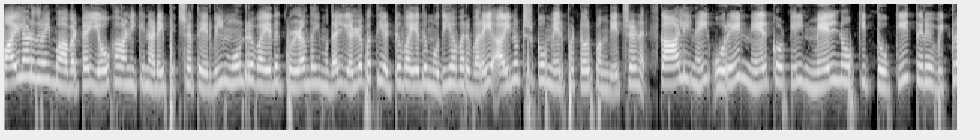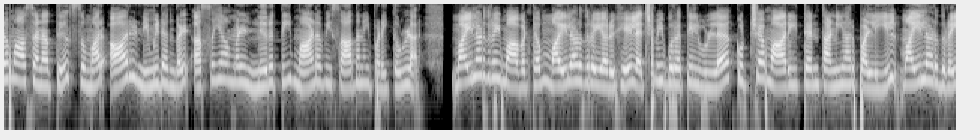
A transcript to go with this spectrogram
மயிலாடுதுறை மாவட்ட யோகா அணிக்கு நடைபெற்ற தேர்வில் மூன்று வயது குழந்தை முதல் எழுபத்தி எட்டு வயது முதியவர் வரை ஐநூற்றுக்கும் மேற்பட்டோர் பங்கேற்றனர். காலினை ஒரே நேர்கோட்டில் மேல் நோக்கி தூக்கி திரு விக்ரமாசனத்தில் சுமார் ஆறு நிமிடங்கள் அசையாமல் நிறுத்தி மாணவி சாதனை படைத்துள்ளார். மயிலாடுதுறை மாவட்டம் மயிலாடுதுறை அருகே லட்சுமிபுரத்தில் உள்ள குற்றமாரிட்டன் தனியார் பள்ளியில் மயிலாடுதுறை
